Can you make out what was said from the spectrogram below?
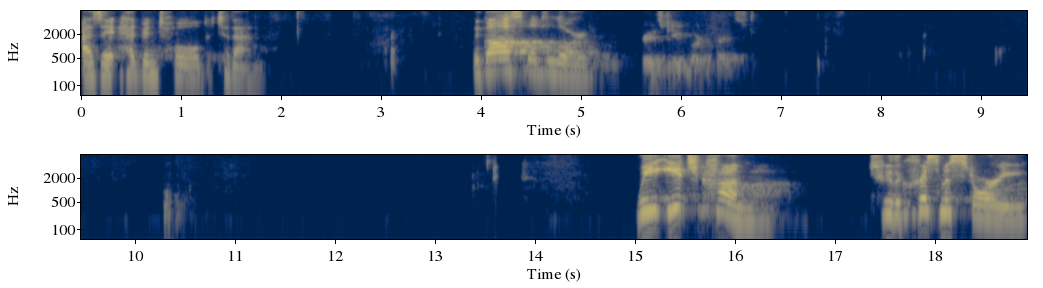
as it had been told to them. The gospel of the Lord. Praise to you, Lord Christ. We each come to the Christmas story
